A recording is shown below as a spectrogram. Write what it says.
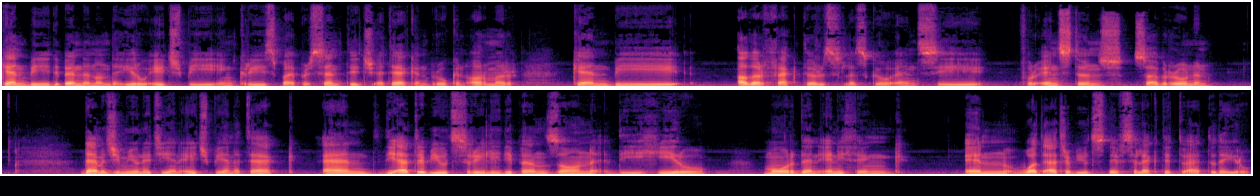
can be dependent on the hero HP increase by percentage attack and broken armor. Can be other factors. Let's go and see for instance Cyber Ronin. Damage immunity and HP and attack. And the attributes really depends on the hero more than anything in what attributes they've selected to add to the hero.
